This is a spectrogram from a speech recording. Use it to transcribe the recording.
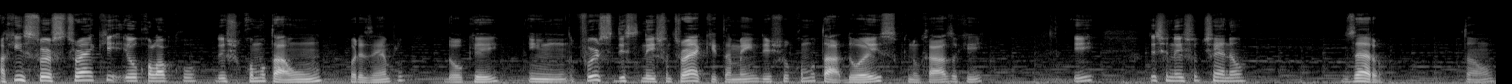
Aqui em Source Track eu coloco, deixo como tá, 1, um, por exemplo, dou OK. Em First Destination Track também deixo como tá, 2, que no caso aqui, e Destination Channel 0. Então,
